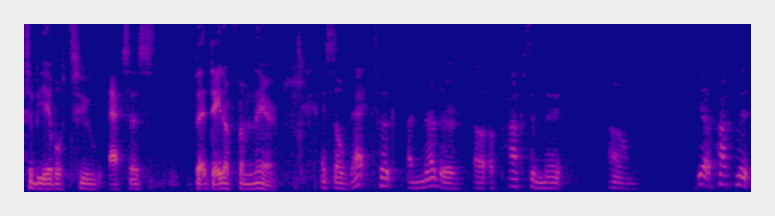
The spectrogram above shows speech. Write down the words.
to be able to access the data from there. And so that took another uh, approximate, um, yeah, approximate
